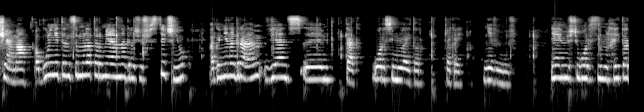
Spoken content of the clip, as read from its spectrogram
Siema. Ogólnie ten symulator miałem nagrać już w styczniu, a go nie nagrałem, więc tak, War Simulator. Czekaj, nie wiem już. Nie wiem czy War Simulator,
